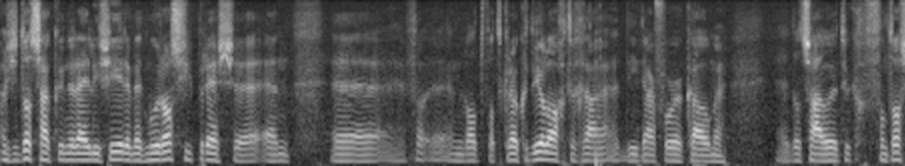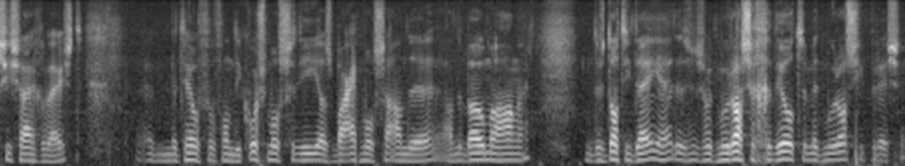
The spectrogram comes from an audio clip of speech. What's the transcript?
als je dat zou kunnen realiseren met moerascipressen en, en wat, wat krokodilachtige die daarvoor komen, dat zou natuurlijk fantastisch zijn geweest. Met heel veel van die korstmossen die als baardmossen aan de, aan de bomen hangen. Dus dat idee, hè? dat is een soort moerassig gedeelte met moerassiepressen.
